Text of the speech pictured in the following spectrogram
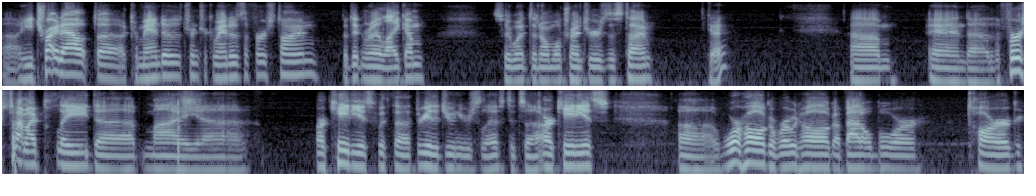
Uh, he tried out uh, Commandos, Trencher Commandos the first time, but didn't really like them, so he went to normal Trenchers this time. Okay. Um, and uh, the first time I played uh, my uh, Arkadius with uh, three of the juniors list, it's uh, Arkadius, uh, Warhog, a Roadhog, a Battle Boar, Targ,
